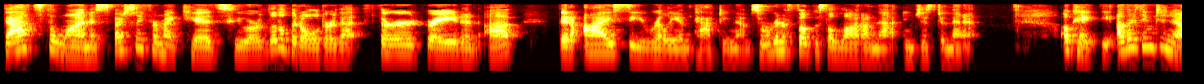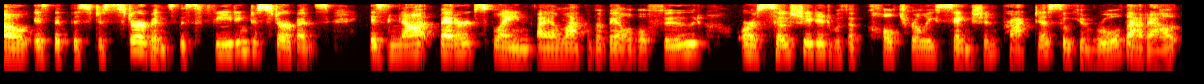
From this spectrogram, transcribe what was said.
that's the one, especially for my kids who are a little bit older, that third grade and up, that I see really impacting them. So we're going to focus a lot on that in just a minute. Okay, the other thing to know is that this disturbance, this feeding disturbance, is not better explained by a lack of available food or associated with a culturally sanctioned practice, so we can rule that out.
